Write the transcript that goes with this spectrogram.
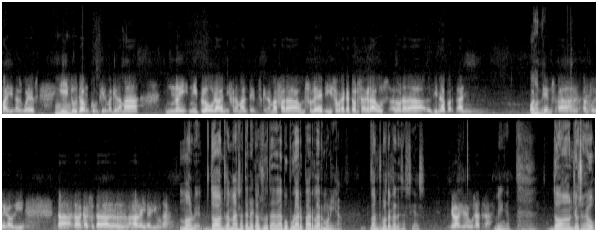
pàgines web uh -huh. i Mhm. tothom confirma que demà no hi, ni plourà ni farà mal temps, que demà farà un solet i sobre 14 graus a l'hora del dinar, per tant, bon Molt bé. temps per, per poder gaudir de, de la calçotada al- a l'aire lliure. Molt bé. Doncs demà setena calçotada popular per l'harmonia. Doncs moltes gràcies. Gràcies a vosaltres. Vinga. Doncs ja ho sabeu,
